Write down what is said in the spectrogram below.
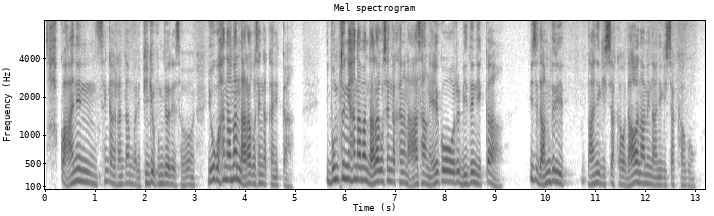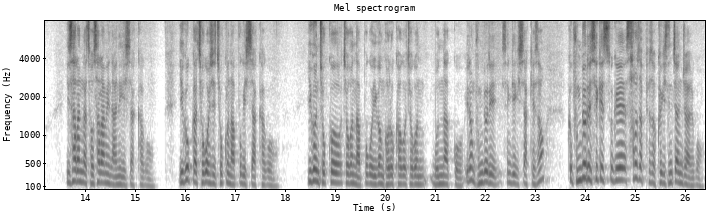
자꾸 아닌 생각을 한단 말이에요. 비교 분별해서 요거 하나만 나라고 생각하니까 이 몸뚱이 하나만 나라고 생각하는 아상, 에고를 믿으니까 이제 남들이 나뉘기 시작하고 나와 남이 나뉘기 시작하고 이 사람과 저 사람이 나뉘기 시작하고 이것과 저것이 좋고 나쁘기 시작하고 이건 좋고 저건 나쁘고 이건 거룩하고 저건 못났고 이런 분별이 생기기 시작해서 그 분별의 세계 속에 사로잡혀서 그게 진짜인 줄 알고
